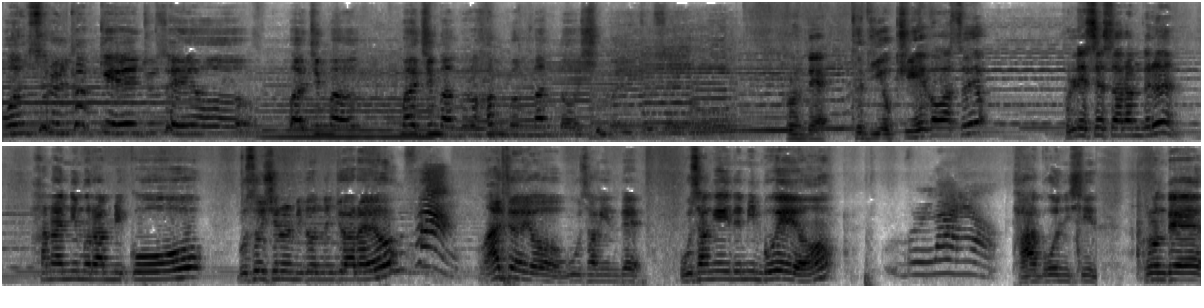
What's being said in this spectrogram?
원수를 갖게 해주세요. 마지막, 마지막으로 한 번만 더 힘을 주세요. 그런데 드디어 기회가 왔어요. 블레셋 사람들은 하나님을 안 믿고 무슨 신을 믿었는 줄 알아요? 맞아요. 우상인데 우상의 이름이 뭐예요? 다곤신. 그런데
